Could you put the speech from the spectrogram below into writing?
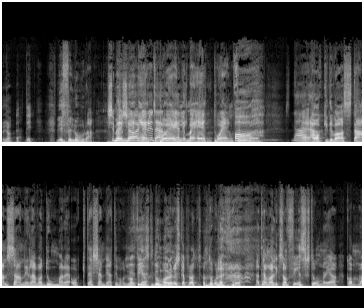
Ja. Det, vi förlorade. Men körde du den poäng, dialekten? Med ett poäng förlorade vi. Nära. Eh, Och det var Stan Sanila var domare och där kände jag att det var var lite... finsk domare. Om vi nu ska prata dåligt Att han var liksom finsk domare. Jag kom,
